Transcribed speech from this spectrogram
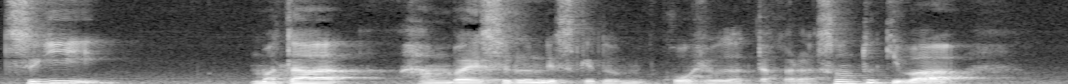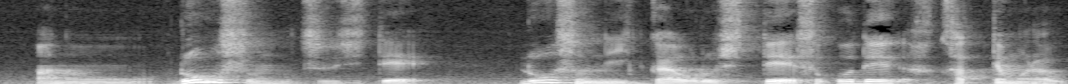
次また販売するんですけど好評だったからその時はあのローソンを通じてローソンに1回おろしてそこで買ってもらう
